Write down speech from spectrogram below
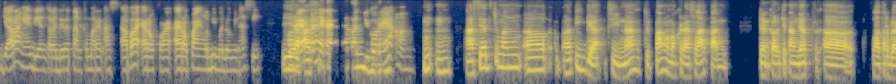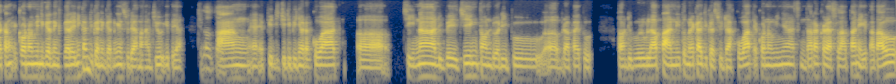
jarang ya di antara deretan kemarin as- apa Eropa Eropa yang lebih mendominasi. Korea iya pernah As- ya Japan juga. Korea pernah. ah, Mm-mm. Asia itu cuma tiga, Cina, Jepang, sama Korea Selatan. Dan kalau kita melihat eh, latar belakang ekonomi negara-negara ini kan juga negara yang sudah maju gitu ya. Jepang, eh, GDP-nya udah kuat. Eh, Cina di Beijing tahun 2000 eh, berapa itu? Tahun 2008 itu mereka juga sudah kuat ekonominya. Sementara Korea Selatan ya kita tahu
